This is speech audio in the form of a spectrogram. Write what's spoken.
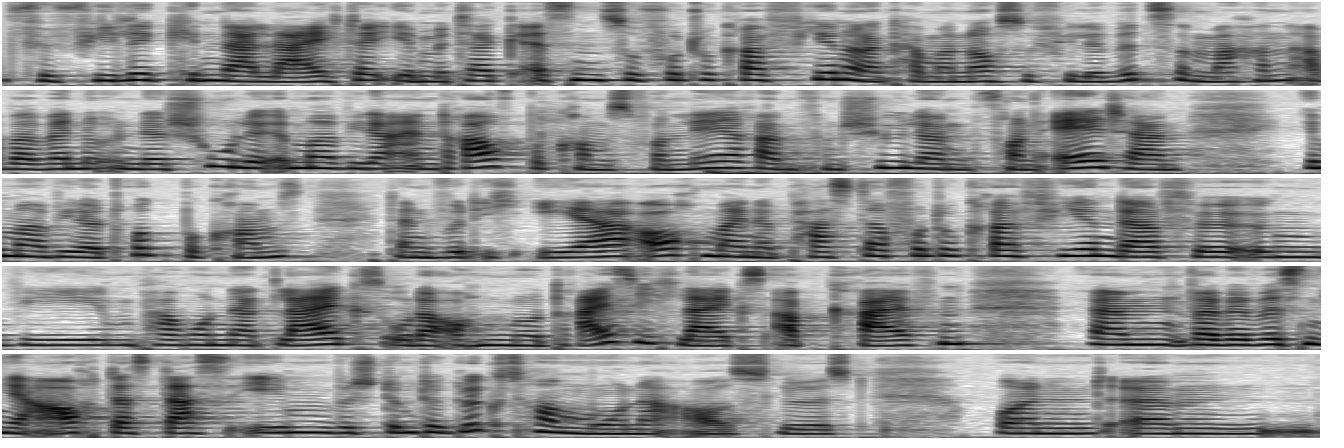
für viele Kinder leichter, ihr Mittagessen zu fotografieren und dann kann man noch so viele Witze machen. Aber wenn du in der Schule immer wieder einen drauf bekommst von Lehrern, von Schülern, von Eltern, immer wieder Druck bekommst, dann würde ich eher auch meine Pasta fotografieren, dafür irgendwie ein paar hundert Likes oder auch nur 30 Likes abgreifen, ähm, weil wir wissen ja auch, dass das eben bestimmte Glückshormone auslöst. Und ähm,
